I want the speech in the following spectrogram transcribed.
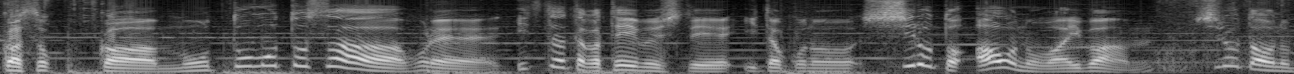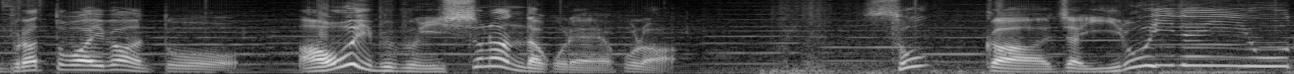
かそっか。もともとさほれいつだったかテイムしていたこの白と青のワイバーン？白と青のブラッドワイバーンと青い部分一緒なんだこれ。ほら。そっかじゃあ色遺伝用っ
